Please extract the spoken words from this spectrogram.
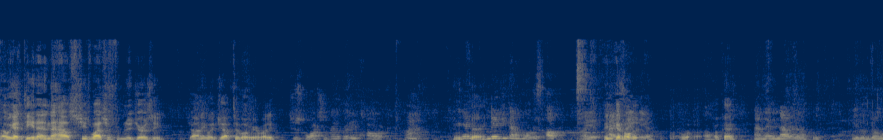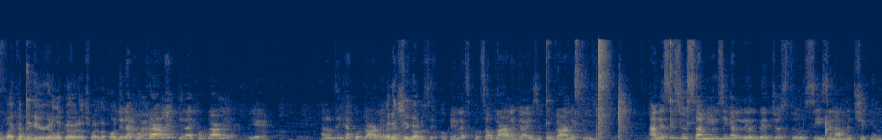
Uh, we got Dina in the house. She's watching from New Jersey. Johnny, what you up to over here, buddy? Just watching everybody talk. Okay. Then maybe you can hold this up. Or you, You can hold it. There. Wh- Okay. And then now you're gonna put. You look down with Well, I kept camera. thinking you were gonna look over. It. That's why I left Oh, it. did I put garlic? Did I put garlic? Yeah. I don't think I put garlic. I didn't see garlic. Okay, let's put some garlic, guys. You put garlic too. And this is just, I'm using a little bit just to season up the chicken.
